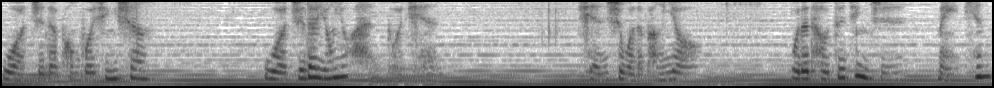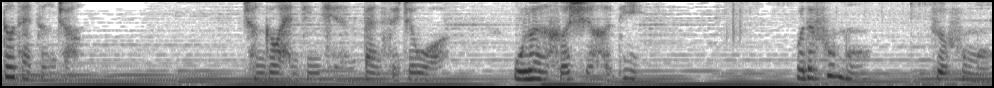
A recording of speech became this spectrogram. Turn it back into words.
我值得蓬勃兴盛。我值得拥有很多钱。钱是我的朋友，我的投资净值每天都在增长。成功和金钱伴随着我，无论何时何地。我的父母、祖父母、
